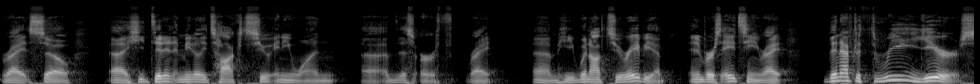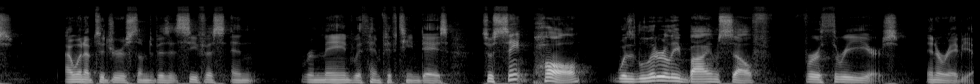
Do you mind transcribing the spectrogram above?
right? So uh, he didn't immediately talk to anyone uh, of this earth, right? Um, he went off to Arabia. And in verse 18, right? Then after three years, I went up to Jerusalem to visit Cephas and remained with him 15 days. So St. Paul was literally by himself for three years in Arabia.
